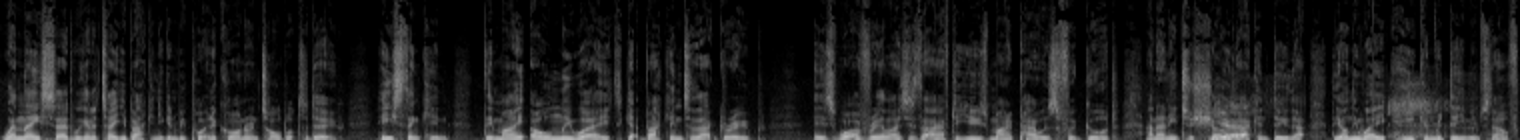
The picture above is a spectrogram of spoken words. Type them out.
When they said we're going to take you back and you're going to be put in a corner and told what to do, he's thinking that my only way to get back into that group is what I've realised is that I have to use my powers for good, and I need to show Yeah. that I can do that. The only way he can redeem himself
